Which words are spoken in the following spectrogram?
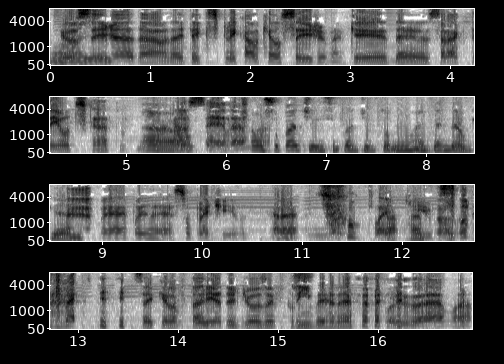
Eu aí- seja, não, daí tem que explicar o que é o seja, né? Porque né, será que tem outros cantos? Não, é, ser, né? é o supletivo. Supletivo todo mundo vai entender o que é. né? É, pois é, supletivo. Cara, supletivo. Supletivo. Isso aqui é a putaria do Joseph Klimber, né? Pois é, mano.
